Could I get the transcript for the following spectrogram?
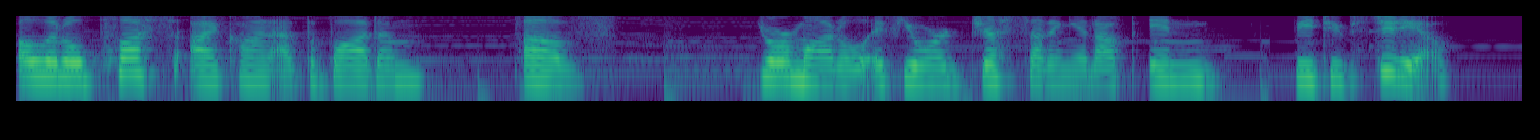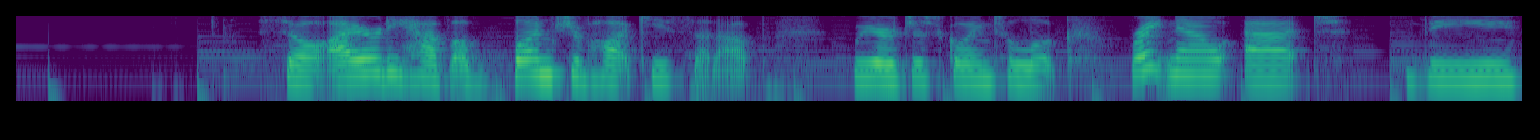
a little plus icon at the bottom of your model if you're just setting it up in VTube Studio. So I already have a bunch of hotkeys set up. We are just going to look right now at the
